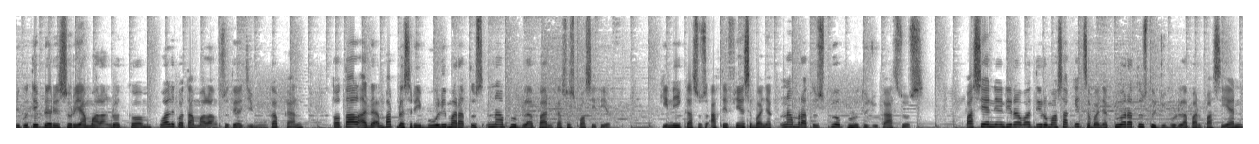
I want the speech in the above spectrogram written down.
Dikutip dari suryamalang.com, Wali Kota Malang Sutiaji mengungkapkan, total ada 14.568 kasus positif. Kini kasus aktifnya sebanyak 627 kasus. Pasien yang dirawat di rumah sakit sebanyak 278 pasien,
